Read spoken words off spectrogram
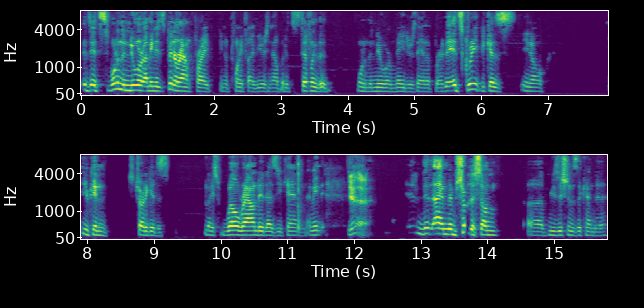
it's, it's one of the newer. I mean, it's been around for probably you know 25 years now, but it's definitely the one of the newer majors they have at Berklee. It's great because you know you can try to get as nice, well-rounded as you can. I mean, Yeah. I'm sure there's some uh, musicians that kind of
